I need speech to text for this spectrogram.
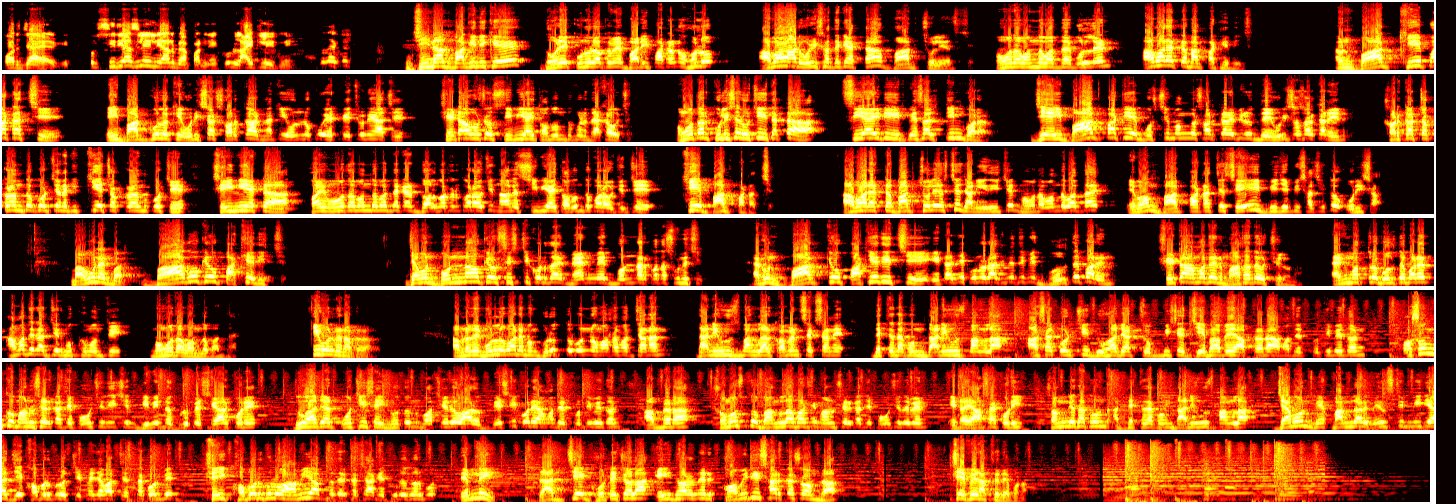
পর্যায়ে আর কি। খুব সিরিয়াসলি নেওয়ার ব্যাপার নেই, খুব লাইটলি নেই। জিনাত বাঘিনীকে ধরে কোনো রকমে বাড়ি পাঠানো হলো, আবার ওড়িশা থেকে একটা বাঘ চলে আসছে মমতা বন্দ্যোপাধ্যায় বললেন, আবার একটা বাঘ পাঠিয়ে দিয়েছে। এখন বাঘ খেয়ে পাঠাচ্ছে? এই বাঘগুলোকে ওড়িশা সরকার নাকি অন্য কেউ এর পেছনে আছে? সেটা অবশ্য সিবিআই তদন্ত করে দেখা উচিত। মমতার পুলিশের উচিত একটা সিআইডির স্পেশাল টিম করার, যে এই বাঘ পাঠিয়ে পশ্চিমবঙ্গ সরকারের বিরুদ্ধে উড়িষ্যা সরকারের সরকার চক্রান্ত করছে নাকি কে চক্রান্ত করছে, সেই নিয়ে একটা হয় মমতা বন্দ্যোপাধ্যায়কে একটা দল গঠন করা উচিত, নাহলে সিবিআই তদন্ত করা উচিত যে কে বাঘ পাঠাচ্ছে। আবার একটা বাঘ চলে এসছে, জানিয়ে দিয়েছেন মমতা বন্দ্যোপাধ্যায়, এবং বাঘ পাঠাচ্ছে সেই বিজেপি শাসিত ওড়িশা। ভাবুন একবার, বাঘও কেউ পাঠিয়ে দিচ্ছে। যেমন বন্যাও কেউ সৃষ্টি করে দেয় ম্যানমেড বন্যার কথা শুনেছি। এখন বাঘ কেউ পাঠিয়ে দিচ্ছে, এটা যে কোনো রাজনীতিবিদ বলতে পারেন, সেটা আমাদের মাথাতেও ছিল না। একমাত্র বলতে পারেন আমাদের রাজ্যের মুখ্যমন্ত্রী মমতা বন্দ্যোপাধ্যায়। কি বলবেন আপনারা? আপনাদের মূল্যবান এবং গুরুত্বপূর্ণ মতামত জানান দা নিউজ বাংলার কমেন্ট সেকশনে দেখতে থাকুন দা নিউজ বাংলা। আশা করছি দু হাজার চব্বিশে যেভাবে আপনারা আমাদের প্রতিবেদন অসংখ্য মানুষের কাছে পৌঁছে দিয়েছেন, বিভিন্ন গ্রুপে শেয়ার করে দু হাজার পঁচিশ এই নতুন বছরেও আরও বেশি করে আমাদের প্রতিবেদন আপনারা সমস্ত বাংলাভাষী মানুষের কাছে পৌঁছে দেবেন, এটাই আশা করি। সঙ্গে থাকুন আর দেখতে থাকুন দা নিউজ বাংলা। যেমন বাংলার মেন স্ট্রিম মিডিয়া যে খবরগুলো চেপে যাওয়ার চেষ্টা করবে, সেই খবরগুলো আমি আপনাদের কাছে আগে তুলে ধরবো। তেমনি রাজ্যে ঘটে চলা এই ধরনের কমেডি সার্কাসও আমরা চেপে রাখতে দেব না।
